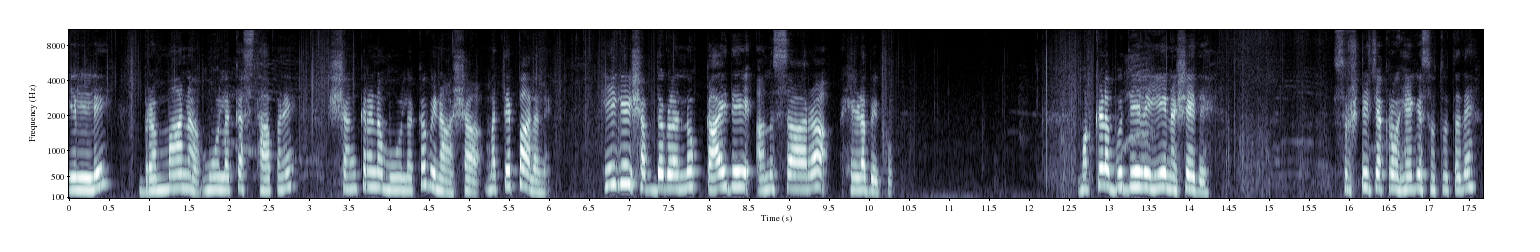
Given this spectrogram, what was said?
ಇಲ್ಲಿ ಬ್ರಹ್ಮನ ಮೂಲಕ ಸ್ಥಾಪನೆ, ಶಂಕರನ ಮೂಲಕ ವಿನಾಶ, ಮತ್ತು ಪಾಲನೆ. ಹೀಗೆ ಶಬ್ದಗಳನ್ನು ಕಾಯ್ದೆ ಅನುಸಾರ ಹೇಳಬೇಕು. ಮಕ್ಕಳ ಬುದ್ಧಿಯಲ್ಲಿ ಈ ನಶೆ ಇದೆ. ಸೃಷ್ಟಿಚಕ್ರವು ಹೇಗೆ ಸುತ್ತುತ್ತದೆ,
